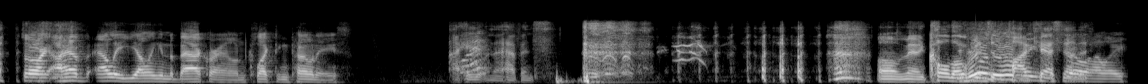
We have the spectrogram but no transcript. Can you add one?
Sorry, I have Ellie yelling in the background, collecting ponies. I hate it when that happens. oh man, cold You open to the podcast now. I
